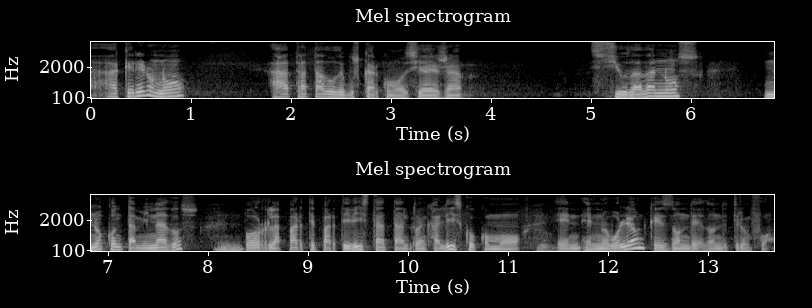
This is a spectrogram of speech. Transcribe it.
A querer o no, ha tratado de buscar, como decía Erra, ciudadanos no contaminados por la parte partidista, tanto en Jalisco como en, en Nuevo León, que es donde, donde triunfó.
